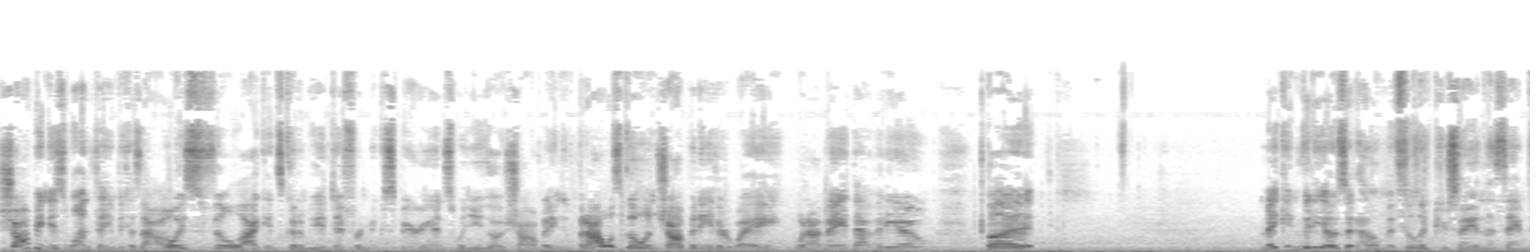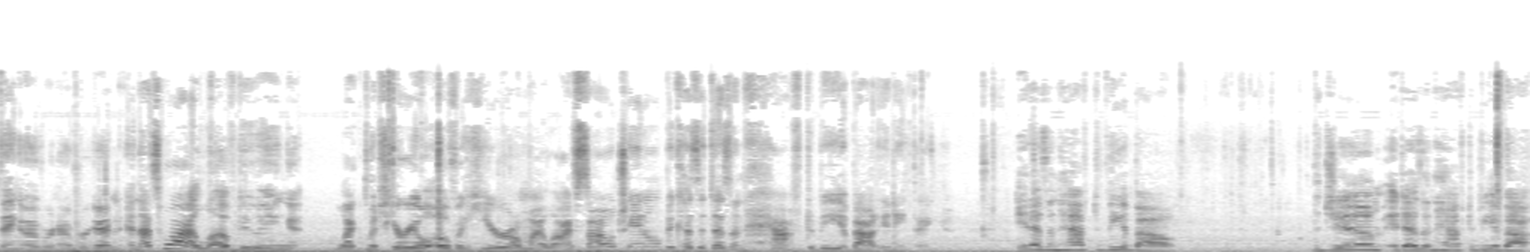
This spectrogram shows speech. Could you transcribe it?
Shopping is one thing because I always feel like it's going to be a different experience when you go shopping. But I was going shopping either way when I made that video. But making videos at home, it feels like you're saying the same thing over and over again. And that's why I love doing like material over here on my lifestyle channel because it doesn't have to be about anything. It doesn't have to be about the gym. It doesn't have to be about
